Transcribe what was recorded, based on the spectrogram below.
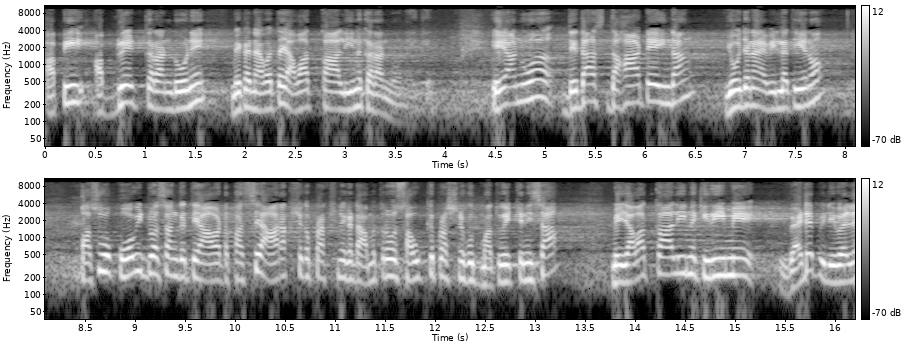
අපි අප්ග්‍රේඩ් කරන්න ඕනේ මේක නැවත යවත් කාලීන කරන්න ඕනේ කියලා. ඒ අනුව 2018 ඉඳන් යෝජනා ඇවිල්ලා තියෙනවා. පසුව කෝවිඩ් වසංගතය ආවට පස්සේ ආරක්ෂක ප්‍රශ්නයකට අමතරව සෞඛ්‍ය ප්‍රශ්නකුත් මතුවෙච්ච නිසා මේ යවත් කාලීන කිරීමේ වැඩපිළිවෙල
